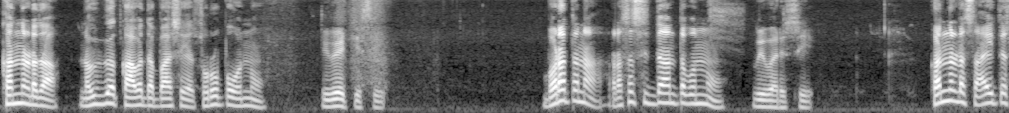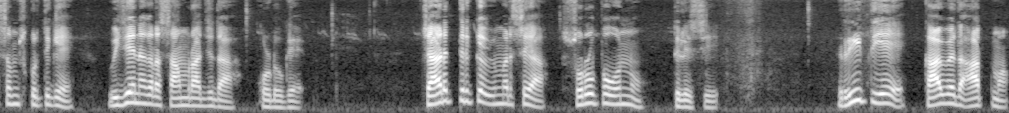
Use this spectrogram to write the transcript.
ಕನ್ನಡದ ನವ್ಯ ಕಾವ್ಯದ ಭಾಷೆಯ ಸ್ವರೂಪವನ್ನು ವಿವೇಚಿಸಿ. ಭರತನ ರಸ ಸಿದ್ಧಾಂತವನ್ನು ವಿವರಿಸಿ. ಕನ್ನಡ ಸಾಹಿತ್ಯ ಸಂಸ್ಕೃತಿಗೆ ವಿಜಯನಗರ ಸಾಮ್ರಾಜ್ಯದ ಕೊಡುಗೆ. ಚಾರಿತ್ರಿಕ ವಿಮರ್ಶೆಯ ಸ್ವರೂಪವನ್ನು ತಿಳಿಸಿ. ರೀತಿಯೇ ಕಾವ್ಯದ ಆತ್ಮ,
